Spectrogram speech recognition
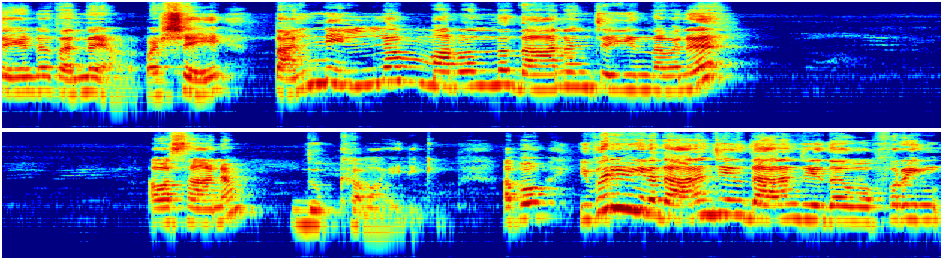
ചെയ്യേണ്ടത് തന്നെയാണ്. പക്ഷേ തന്നില്ലം മറന്ന് ദാനം ചെയ്യുന്നവന് അവസാനം ദുഃഖമായിരിക്കും. അപ്പോൾ ഇവരും ഇങ്ങനെ ദാനം ചെയ്ത് ദാനം ചെയ്ത് ഓഫറിങ്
